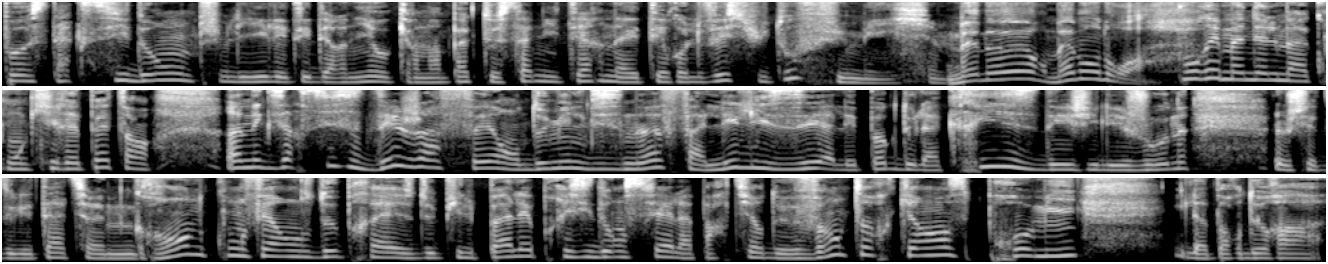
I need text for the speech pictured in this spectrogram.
post-accident publié l'été dernier, aucun impact sanitaire n'a été relevé suite aux fumées. Même heure, même endroit. Pour Emmanuel Macron, qui répète un, un exercice déjà fait en 2019 à l'Élysée à l'époque de la crise des Gilets jaunes, le chef de l'État tient une grande conférence de presse depuis le palais présidentiel à partir de 20h15. Promis, il abordera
